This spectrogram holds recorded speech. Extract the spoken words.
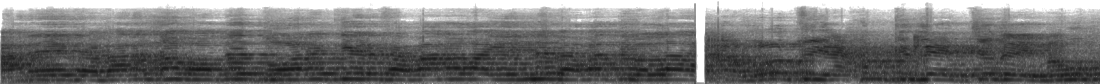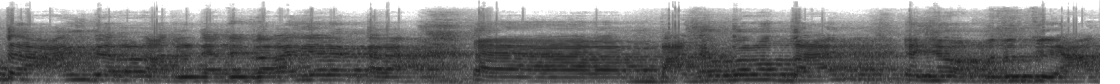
আরে ফেভার না হতে তোমার কি আর ফেভার লাগে না ব্যবহার দিবলা তারপরে তুই এখন কিনলে একটু দেয় মুহূর্তে আই দাঁড়া রাধি টাধি করা গিয়ে একটা বাসন গলত দেয় এই যে মধ্যে তুই হাত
